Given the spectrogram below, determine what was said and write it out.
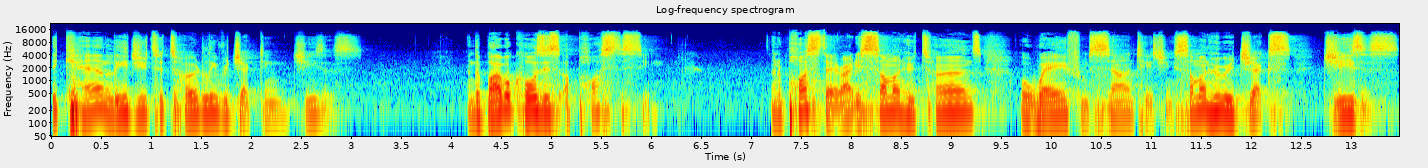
It can lead you to totally rejecting Jesus. And the Bible calls this apostasy. An apostate, right, is someone who turns away from sound teaching, someone who rejects Jesus,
